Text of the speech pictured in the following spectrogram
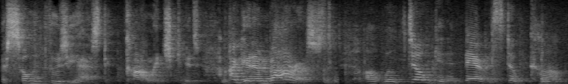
They're so enthusiastic. College kids. I get embarrassed. Oh, well, don't get embarrassed. Don't come.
